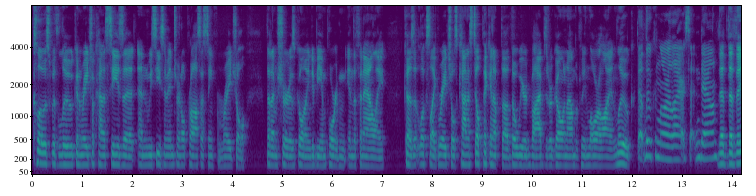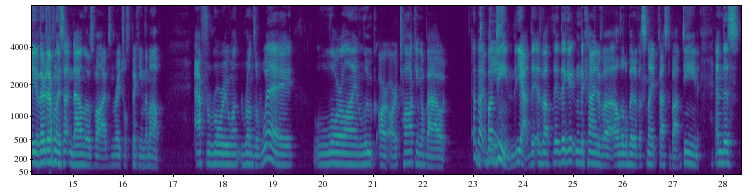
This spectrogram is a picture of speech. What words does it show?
close with Luke, and Rachel kind of sees it, and we see some internal processing from Rachel that I'm sure is going to be important in the finale because it looks like Rachel's kind of still picking up the the weird vibes that are going on between Lorelai and Luke. that Luke and Lorelai are setting down. That that they they're definitely setting down those vibes, and Rachel's picking them up. After Rory run, runs away, Lorelai and Luke are are talking about About, Dean. Yeah, they, about they, they get into kind of a, a little bit of a snipe fest about Dean, and this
